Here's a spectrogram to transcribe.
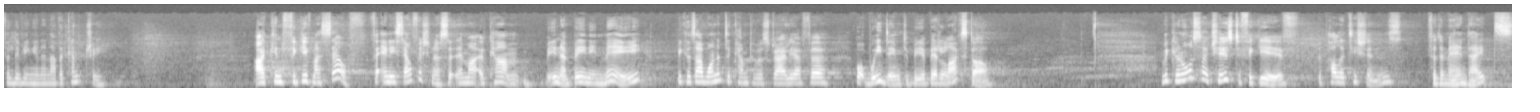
for living in another country. I can forgive myself for any selfishness that there might have come, you know, been in me because I wanted to come to Australia for what we deem to be a better lifestyle. We can also choose to forgive the politicians for the mandates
